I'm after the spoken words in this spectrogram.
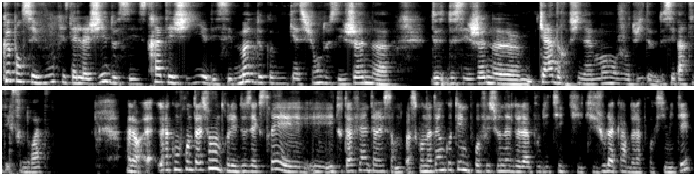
Que pensez-vous, Christelle Lagier, de ces stratégies, de ces modes de communication, de ces jeunes, euh, de, ces jeunes euh, cadres finalement aujourd'hui de ces partis d'extrême droite? Alors, la confrontation entre les deux extraits est, tout à fait intéressante parce qu'on a d'un côté une professionnelle de la politique qui, joue la carte de la proximité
